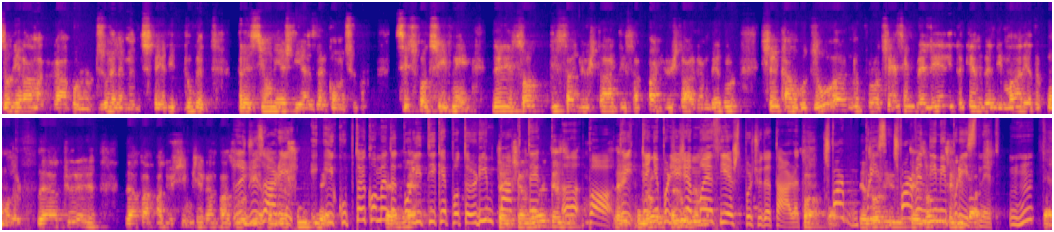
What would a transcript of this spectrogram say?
zoti Rama ka kapur çdo element të shtetit, duket presioni është i jashtëzakonshëm. Siç po e shihni, deri sot disa gjyqtarë, disa pak gjyqtarë kanë mbetur që kanë guxuar në procesin Beleri të kenë vendimmarrje të kundër. Dhe atyre dhe ata padyshim që kanë pasur një gjyqtar. I kuptoj komentet politike, po të rrimë pak tek po, te një përgjigje më e thjeshtë për qytetarët. Po, po. Çfarë çfarë vendimi prisnit? Mhm. Po.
